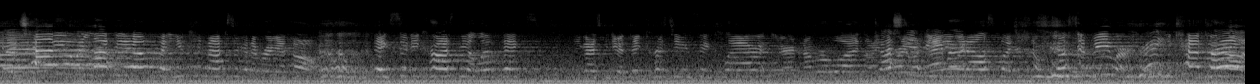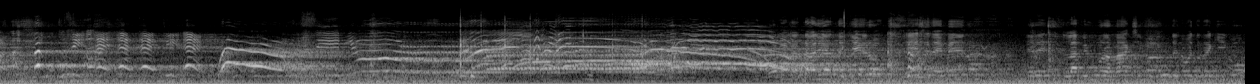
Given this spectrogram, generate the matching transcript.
Natalia, we love you, but you Canucks are gonna bring it home. Big Sidney Crosby Olympics. You guys can do it. Big Christine Sinclair, you're Yourself. Justin Bieber. You can't go wrong. C A N A D A. Hola Natalia, te quiero, te de menos, eres la figura máxima de nuestro equipo.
